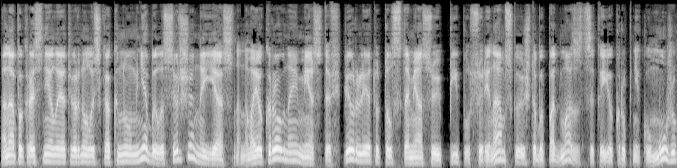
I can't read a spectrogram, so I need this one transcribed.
Она покраснела и отвернулась к окну. Мне было совершенно ясно, на мое кровное место вперли эту толстомясую пипу суринамскую, чтобы подмазаться к ее крупнику мужу,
